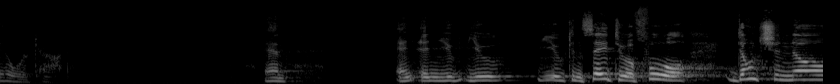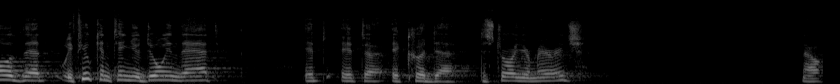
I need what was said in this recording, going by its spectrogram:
It'll work out. And, and, and you, you, you can say to a fool, Don't you know that if you continue doing that, it, it, uh, it could uh, destroy your marriage? Now,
